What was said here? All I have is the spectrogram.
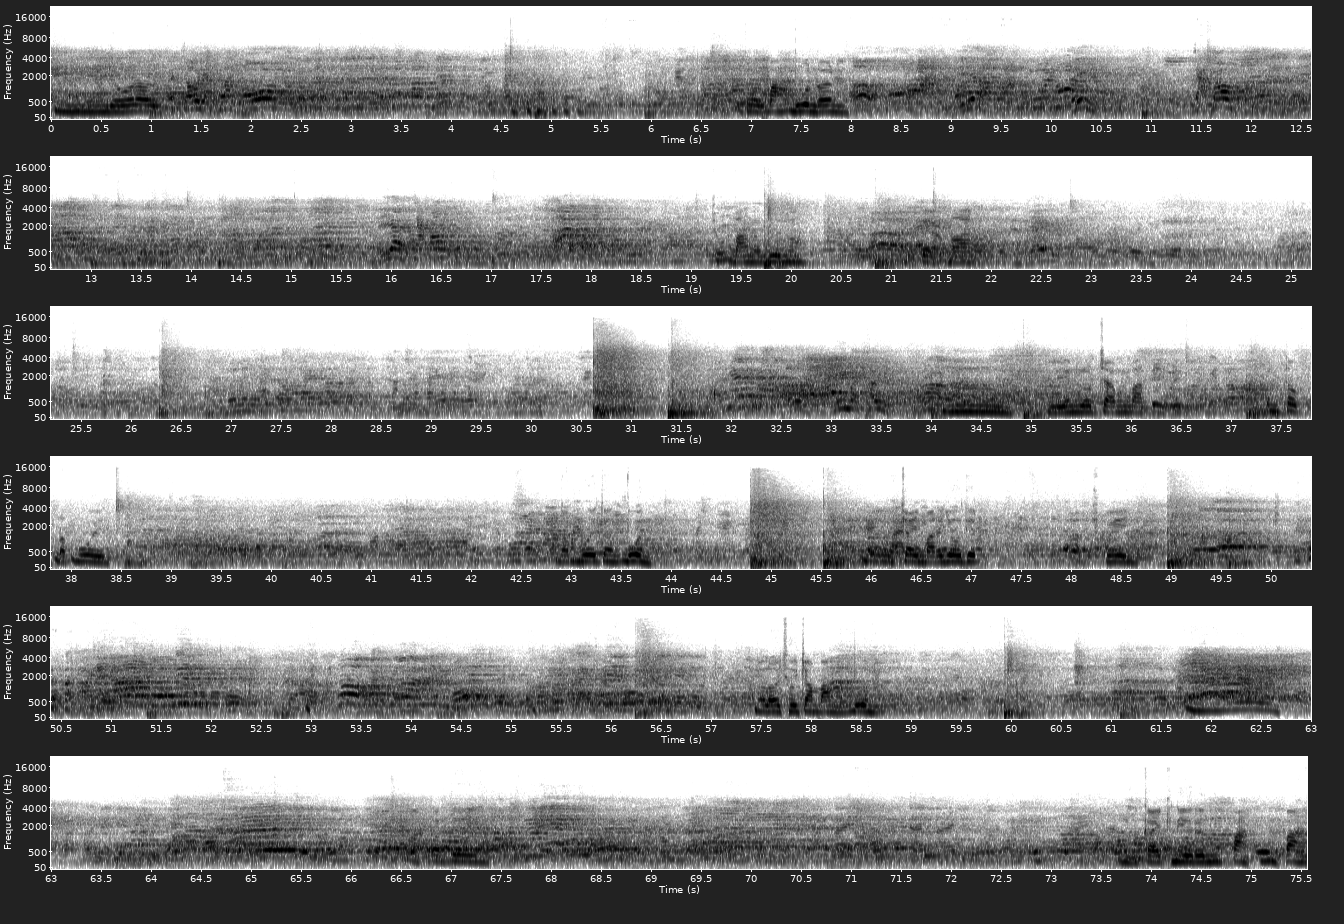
Ừ, vô rồi. Cháu giặt là. Thôi băng buồn rồi này. Ờ. chú bằng đồng viên không? Kẹo bạn liên lột chạm một bạn tân tục đập mùi đập mùi tầng buồn. ចេញមករយោទៀតឆ្វេងនៅលើជួយចាំបាំងនឹង4នេះអត់គាត់ទេកែគ្នារឿងប៉ះប៉ះ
